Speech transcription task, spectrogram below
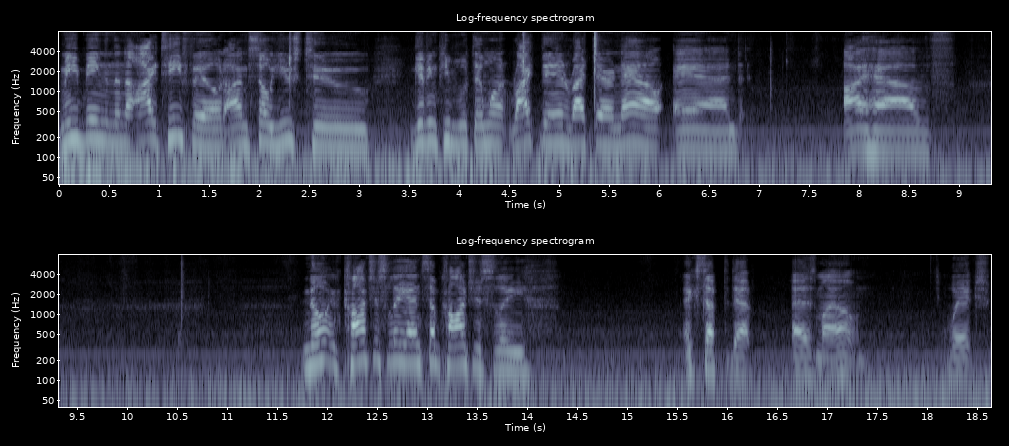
me being in the IT field, I'm so used to giving people what they want right then, right there, now. And I have no consciously and subconsciously accepted that as my own, which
